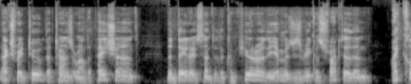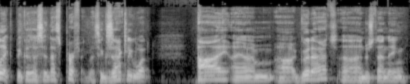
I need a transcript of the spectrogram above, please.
X-ray tube that turns around the patient." the data is sent to the computer, the image is reconstructed, and I clicked because I said, that's perfect. That's exactly what I am uh, good at, uh, understanding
